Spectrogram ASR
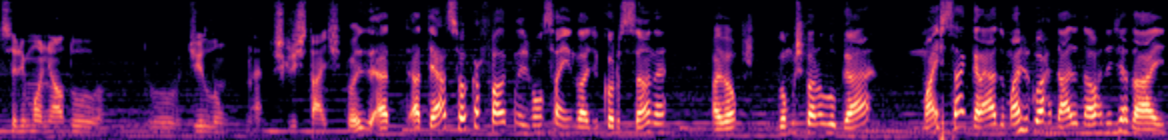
Cerimonial do, do Dilum, né? Dos cristais. Pois é, até a Soka fala quando eles vão saindo lá de Coruscant, né? Mas vamos, vamos para um lugar mais sagrado, mais guardado da Ordem Jedi.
